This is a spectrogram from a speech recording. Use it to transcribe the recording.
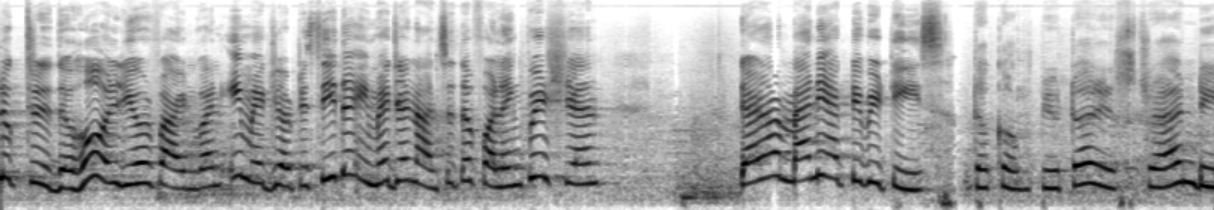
look through the hole, you'll find one image. You have to see the image and answer the following question. There are many activities. The computer is trendy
